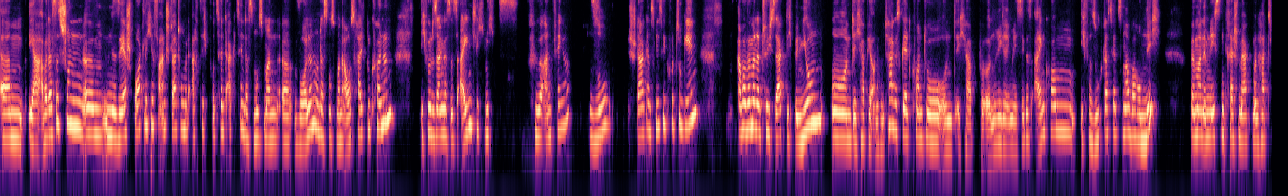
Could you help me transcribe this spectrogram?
Ähm, ja, aber das ist schon ähm, eine sehr sportliche Veranstaltung mit 80 Prozent Aktien. Das muss man äh, wollen und das muss man aushalten können. Ich würde sagen, das ist eigentlich nichts für Anfänger, so stark ins Risiko zu gehen. Aber wenn man natürlich sagt, ich bin jung und ich habe ja auch noch ein Tagesgeldkonto und ich habe ein regelmäßiges Einkommen, ich versuche das jetzt mal, warum nicht? Wenn man im nächsten Crash merkt, man hat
